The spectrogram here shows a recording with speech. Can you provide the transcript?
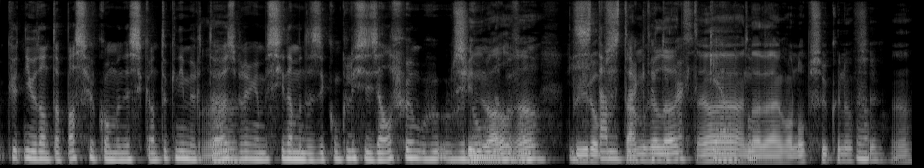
ik weet niet hoe dat te pas gekomen is. Ik kan het ook niet meer thuisbrengen. Misschien dat we dus de conclusie zelf ge- ge- Misschien wel, van... ja. Puur op stemgeluid. Ja, en dat dan gaan opzoeken of Ja. zo. Ja.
